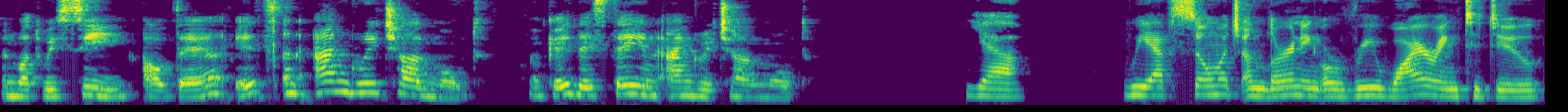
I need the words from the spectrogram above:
And what we see out there, it's an angry child mode. Okay, they stay in angry child mode. Yeah. We have so much unlearning or rewiring to do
